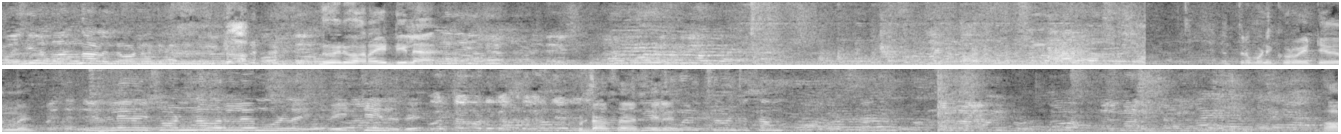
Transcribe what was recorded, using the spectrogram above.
പക്ഷെ ഇത് വന്നാണല്ലോ ഓർഡർ എടുക്കുന്നത്. ഇതൊരു വെറൈറ്റി അല്ലേ എത്ര മണിക്കൂർ വെയിറ്റ് ചെയ്തെന്ന് ഞങ്ങൾ ഏകദേശം വൺ അവറിൽ മുകളിൽ വെയിറ്റ് ചെയ്യുന്നത്. ഫുഡ് അവസാനത്തില്ലേ ആ.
